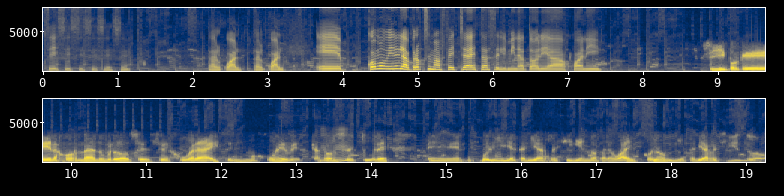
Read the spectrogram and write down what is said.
Sí, sí, sí, sí, sí, sí. Tal cual, tal cual. Eh, ¿Cómo viene la próxima fecha de estas eliminatorias, Juani? Sí, porque la jornada número 12 se jugará este mismo jueves, 14 de octubre. Eh, Bolivia estaría recibiendo a Paraguay, Colombia estaría recibiendo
